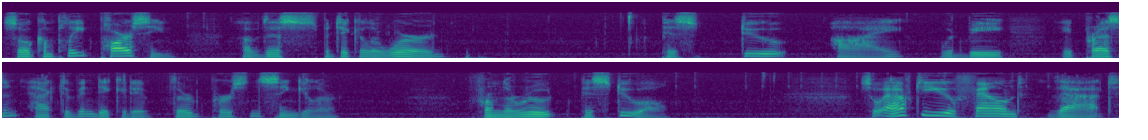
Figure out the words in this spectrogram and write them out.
So a complete parsing of this particular word pistui would be a present active indicative third person singular from the root pistuo. So after you have found that,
